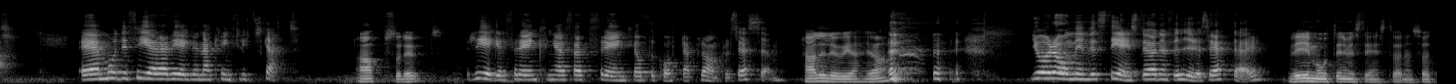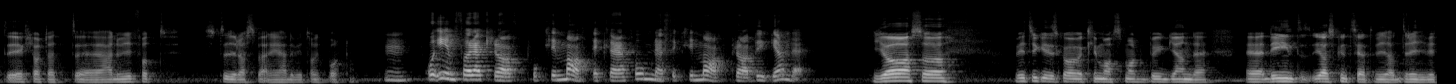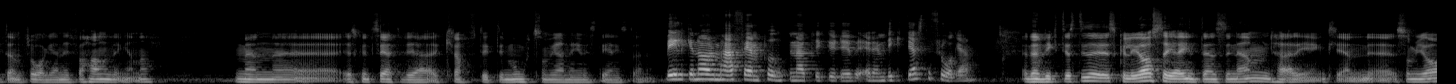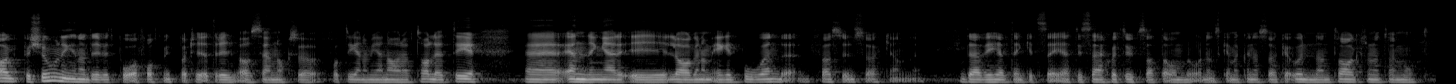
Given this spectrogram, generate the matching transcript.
Eh, modifiera reglerna kring flyttskatt. Absolut. Regelförenklingar för att förenkla och förkorta planprocessen. Halleluja, ja. Göra om investeringsstöden för hyresrätter. Vi är emot investeringsstöden så att det är klart att eh, hade vi fått styra Sverige hade vi tagit bort dem. Mm. Och införa krav på klimatdeklarationer för klimatbra byggande. Ja, alltså vi tycker det ska vara klimatsmart byggande. Eh, det är inte, jag skulle inte säga att vi har drivit den frågan i förhandlingarna. Men eh, jag skulle inte säga att vi är kraftigt emot som vi är med investeringsstöden. Vilken av de här fem punkterna tycker du är den viktigaste frågan? Den viktigaste skulle jag säga inte ens är nämnd här egentligen. Eh, Som jag personligen har drivit på och fått mitt parti att driva och sen också fått igenom januariavtalet. Det är eh, ändringar i lagen om eget boende för asylsökande. Där vi helt enkelt säger att i särskilt utsatta områden ska man kunna söka undantag från att ta emot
